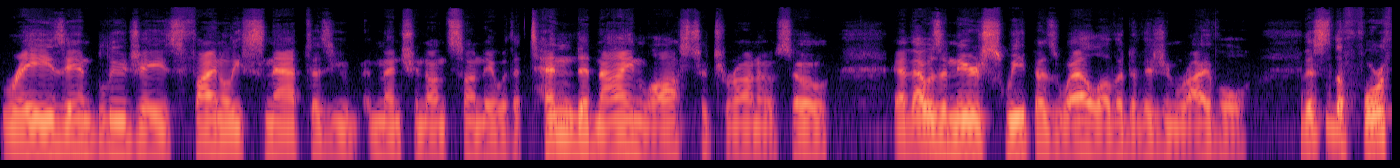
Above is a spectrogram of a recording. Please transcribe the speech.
Rays, and Blue Jays. Finally snapped, as you mentioned on Sunday, with a ten to nine loss to Toronto. So, yeah, that was a near sweep as well of a division rival. This is the fourth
